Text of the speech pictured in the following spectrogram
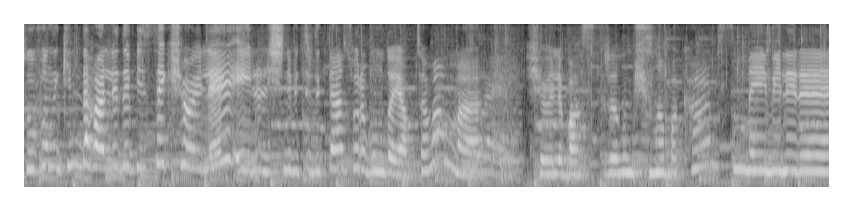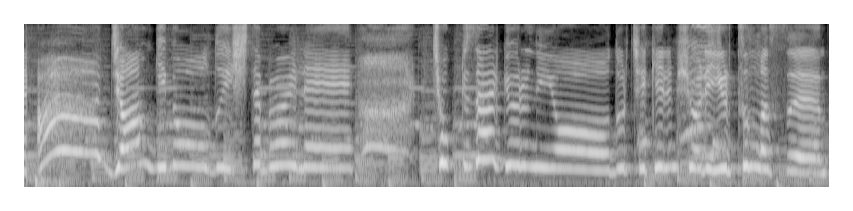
Tufan'ınkini de halledebilsek şöyle. Eylül işini bitirdikten sonra bunu da yap tamam mı? Evet. Şöyle bastıralım şuna bakar mısın meyvelere? Aa cam gibi oldu işte böyle. Çok güzel görünüyor. Dur çekelim şöyle yırtılmasın.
